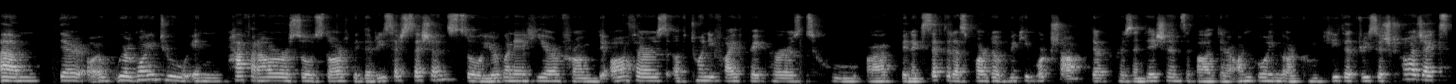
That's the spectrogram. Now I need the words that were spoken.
Um, there, uh, we're going to, in half an hour or so, start with the research sessions. So you're going to hear from the authors of 25 papers who have been accepted as part of Wiki Workshop, their presentations about their ongoing or completed research projects,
